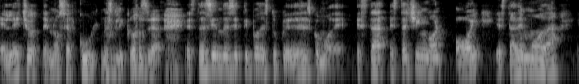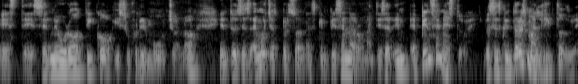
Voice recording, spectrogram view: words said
el hecho de no ser cool, ¿me explico? O sea, está haciendo ese tipo de estupideces como de, está, está chingón hoy, está de moda este, ser neurótico y sufrir mucho, ¿no? Entonces hay muchas personas que empiezan a romantizar, eh, piensa en esto, los escritores malditos, güey,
